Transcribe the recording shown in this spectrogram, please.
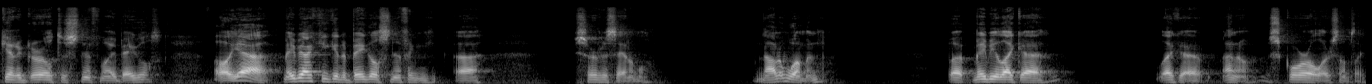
get a girl to sniff my bagels? Oh, yeah, maybe I could get a bagel sniffing uh, service animal. Not a woman, but maybe like a, like a, I don't know, squirrel or something.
